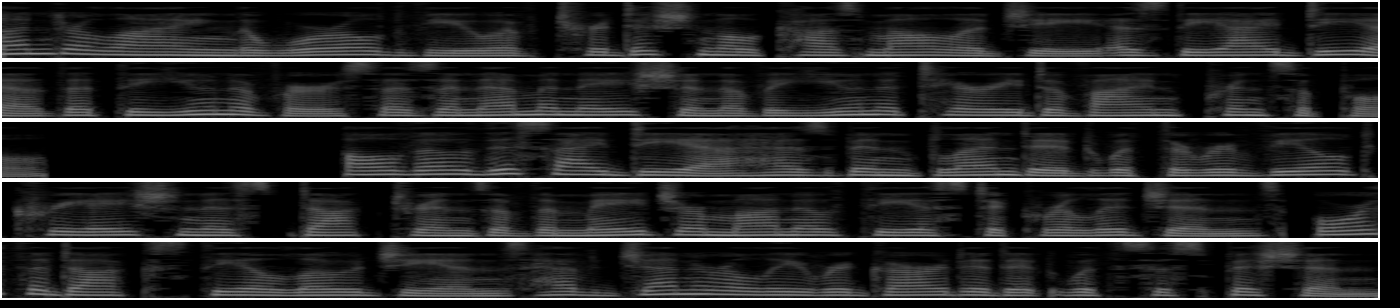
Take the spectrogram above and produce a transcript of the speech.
Underlying the worldview of traditional cosmology is the idea that the universe is an emanation of a unitary divine principle. Although this idea has been blended with the revealed creationist doctrines of the major monotheistic religions, Orthodox theologians have generally regarded it with suspicion.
